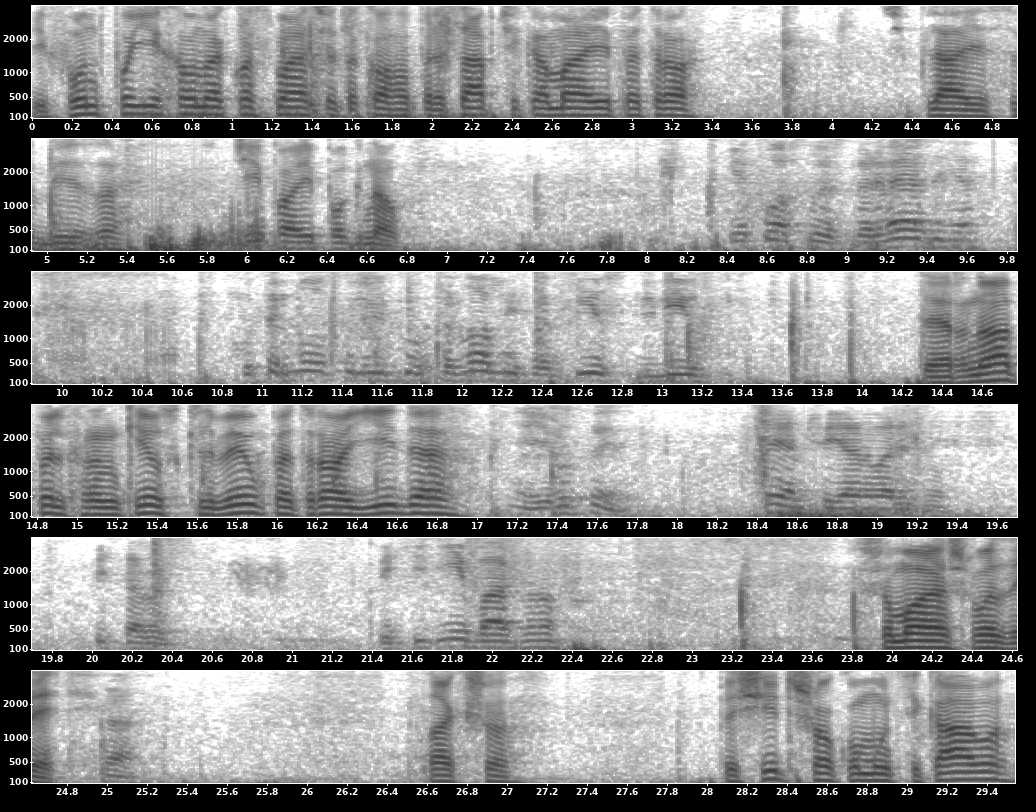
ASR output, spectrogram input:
і фунт поїхав на космачі, такого прицепчика має Петро. Чіпляє собі за джіпа і погнав. Є послуги з перевезення. У Тернополі, у Тернопіль, Франківськ, Львів. Тернопіль, Франківськ, Львів, Петро їде. Ні, його син. Це чи я. Після року. Вихідні бажано. що можеш возити. Так. Так що пишіть, що кому цікаво.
